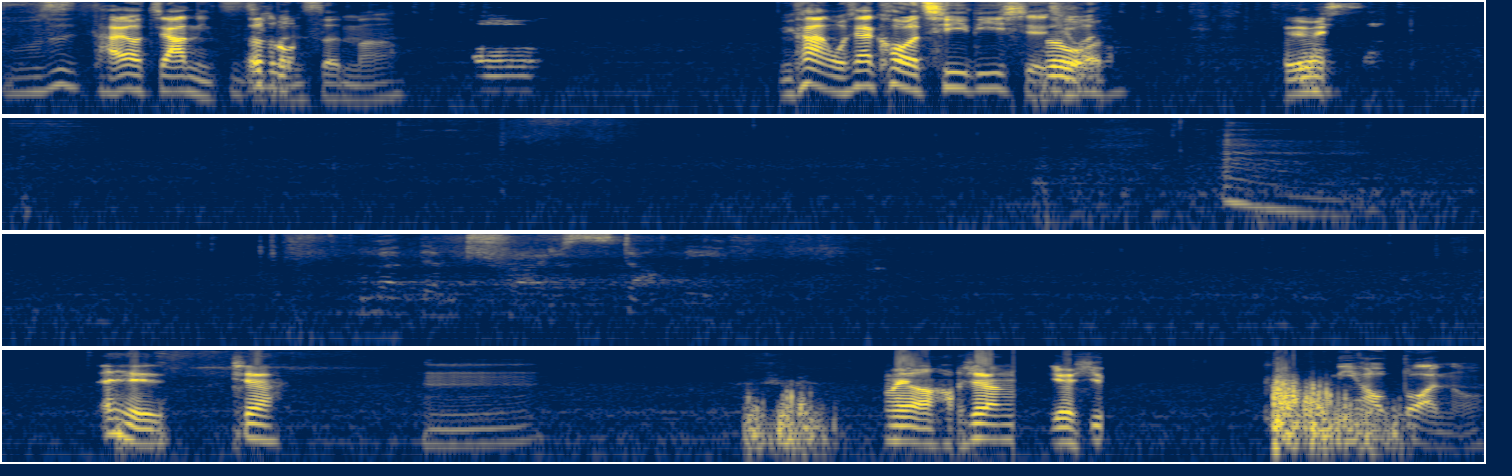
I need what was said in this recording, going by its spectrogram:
不是还要加你自己本身吗？哦，你看我现在扣了七滴血，请问.哎、下。嗯，没有，好像游戏你好断哦。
